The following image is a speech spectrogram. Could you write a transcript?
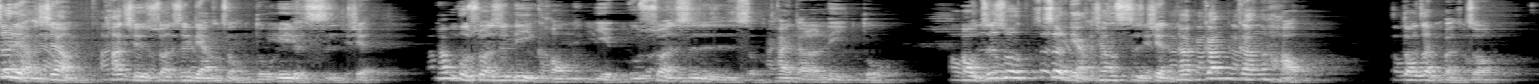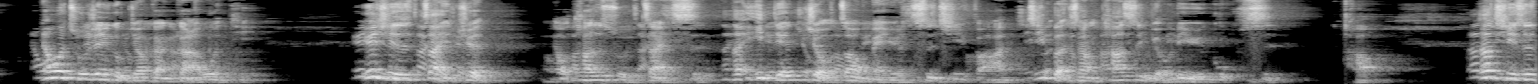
这两项它其实算是两种独立的事件。它不算是利空，也不算是什么太大的利多哦，只是说这两项事件，它刚刚好都在本周，它会出现一个比较尴尬的问题，因为其实债券哦，它是属于债市，那一点九兆美元刺激法案，基本上它是有利于股市。好，那其实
